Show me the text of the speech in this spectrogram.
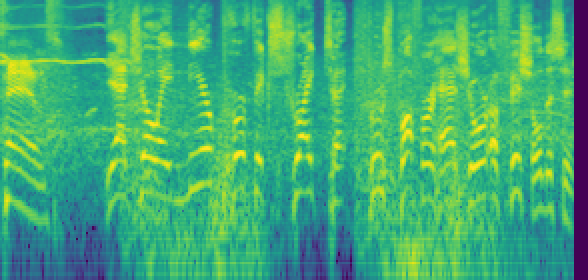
hands. Yeah, Joe, a near perfect strike to Bruce Buffer has your official decision.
